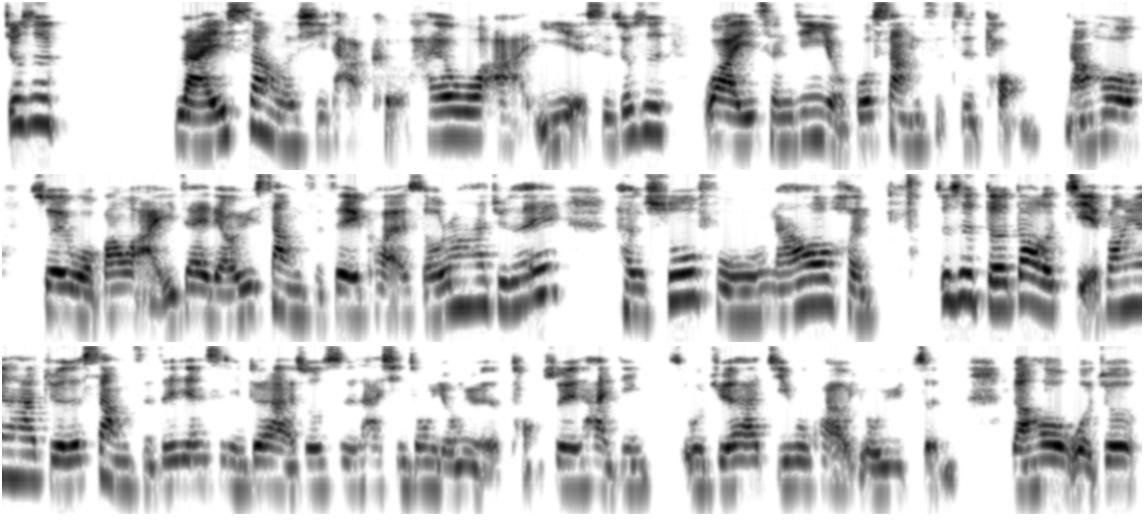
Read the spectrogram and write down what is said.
就是。来上了西塔课，还有我阿姨也是，就是我阿姨曾经有过丧子之痛，然后所以我帮我阿姨在疗愈丧子这一块的时候，让她觉得哎很舒服，然后很就是得到了解放，因为她觉得丧子这件事情对她来说是她心中永远的痛，所以她已经我觉得她几乎快要忧郁症，然后我就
